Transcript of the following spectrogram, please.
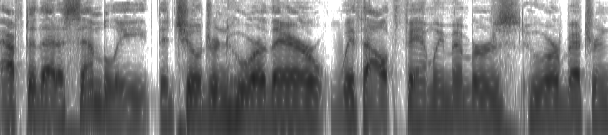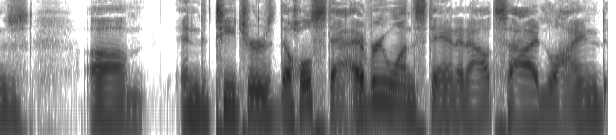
after that assembly, the children who are there without family members who are veterans, um, and the teachers, the whole staff, everyone standing outside, lined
